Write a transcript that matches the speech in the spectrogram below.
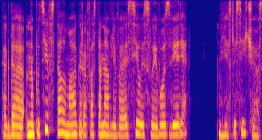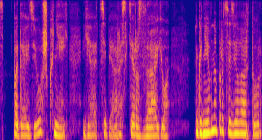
когда на пути встал Магаров, останавливая силой своего зверя. «Если сейчас подойдешь к ней, я тебя растерзаю», — гневно процедил Артур,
